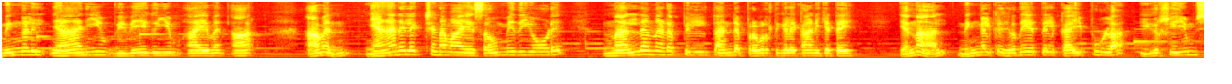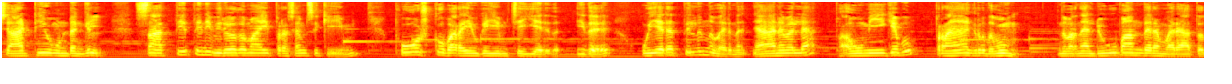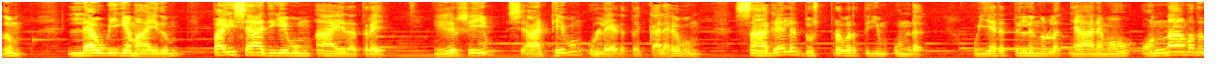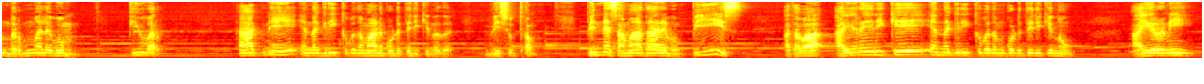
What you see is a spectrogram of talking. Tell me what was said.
നിങ്ങളിൽ ജ്ഞാനിയും വിവേകിയും ആയവൻ ആർ? അവൻ ജ്ഞാനലക്ഷണമായ സൗമ്യതയോടെ നല്ല നടപ്പിൽ തന്റെ പ്രവൃത്തികളെ കാണിക്കട്ടെ. എന്നാൽ നിങ്ങൾക്ക് ഹൃദയത്തിൽ കയ്പുള്ള ഈർഷ്യയും ശാഠ്യവും ഉണ്ടെങ്കിൽ സത്യത്തിന് വിരോധമായി പ്രശംസിക്കുകയും പോഷ്കു പറയുകയും ചെയ്യരുത്. ഇത് ഉയരത്തിൽ നിന്ന് വരുന്ന ജ്ഞാനമല്ല ഭൗമികവും പ്രാകൃതവും എന്ന് പറഞ്ഞാൽ രൂപാന്തരം വരാത്തതും ലൗകികമായതും പൈശാചികവും ആയതത്രേ. ഈർഷ്യയും ശാഠ്യവും ഉള്ളയിടത്ത് കലഹവും സകല ദുഷ്പ്രവൃത്തിയും ഉണ്ട്. ഉയരത്തിൽ നിന്നുള്ള ജ്ഞാനമോ ഒന്നാമത് നിർമ്മലവും പ്യുവർ. ആഗ്നേ എന്ന ഗ്രീക്ക് പദമാണ് കൊടുത്തിരിക്കുന്നത്. വിശുദ്ധം. പിന്നെ സമാധാനവും പീസ് അഥവാ ഐറേനിക്കേ എന്ന ഗ്രീക്ക് പദം കൊടുത്തിരിക്കുന്നു. ഐറണി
